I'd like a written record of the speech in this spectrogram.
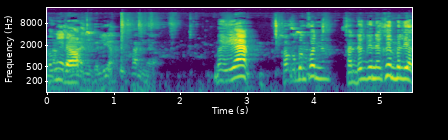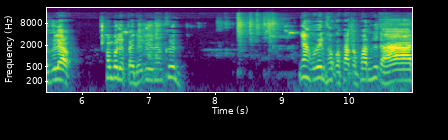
พวกนี้ดอกนี่ก็เรียกทุกขั้นแล้วไม่ได้แยกเขาก็เบิ่งคนอยู่ขันดึกดื่นขึ้นมาเรียกอยู่แล้วเขาไม่ได้ไปดึกดื่นขึ้นย่างก็เว้นเขากับพักกับพรคือกัน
